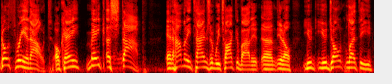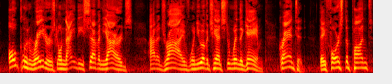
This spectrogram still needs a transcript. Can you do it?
Go three and out. Okay, make a stop. And how many times have we talked about it? Um, you know, you you don't let the Oakland Raiders go 97 yards on a drive when you have a chance to win the game. Granted, they forced a punt,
